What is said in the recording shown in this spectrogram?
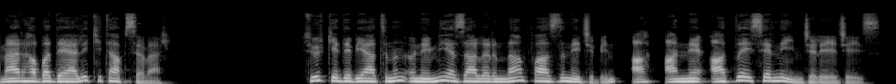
Merhaba değerli kitapsever. Türk Edebiyatı'nın önemli yazarlarından Fazlı Necip'in Ah, Anne adlı eserini inceleyeceğiz.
